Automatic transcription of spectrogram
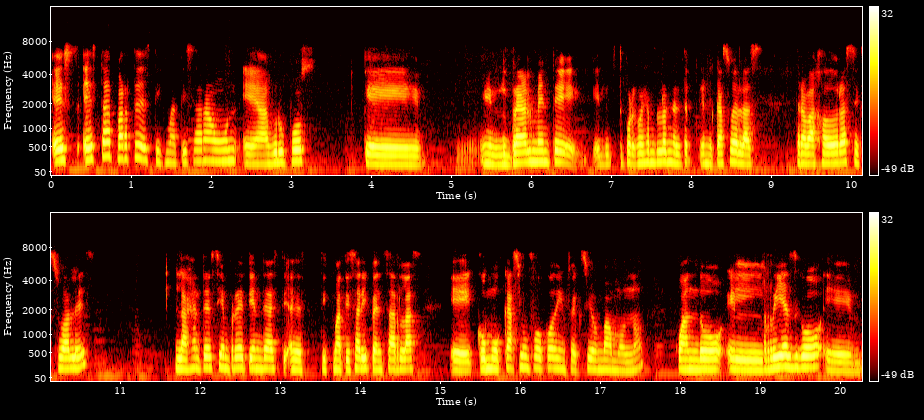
es esta parte de estigmatizar aún eh, a grupos que realmente, por ejemplo, en el caso de las trabajadoras sexuales, la gente siempre tiende a estigmatizar y pensarlas eh, como casi un foco de infección, vamos, ¿no? Cuando el riesgo eh,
